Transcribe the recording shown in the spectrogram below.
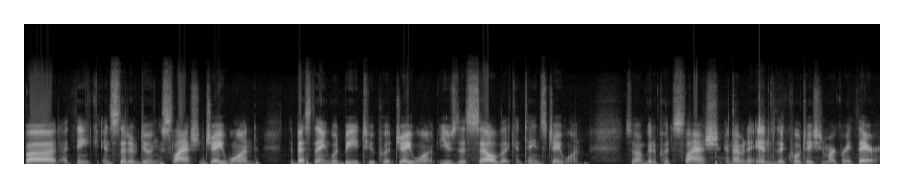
But I think instead of doing slash J1, the best thing would be to put J1, use this cell that contains J1. So I'm going to put slash, and I'm going to end the quotation mark right there.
